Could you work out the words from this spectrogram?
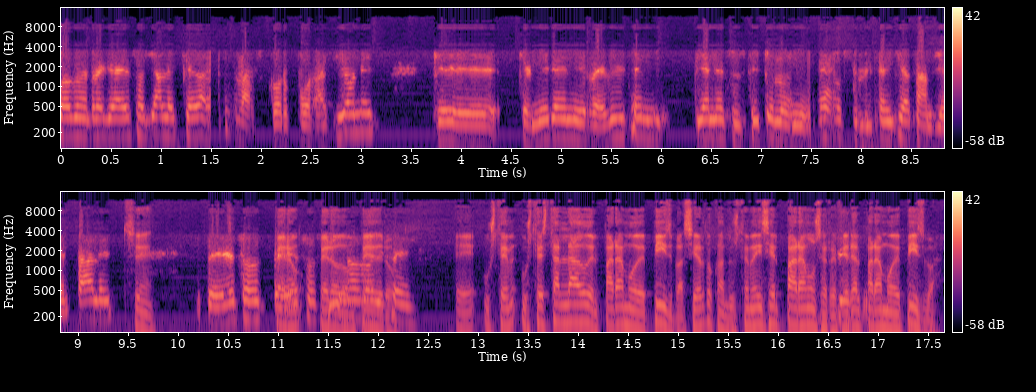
todo en regla, eso ya le queda a las corporaciones que, que miren y revisen, tienen sus títulos mineros, sus licencias ambientales, Sí. de eso, de Pero, eso pero don Pedro, eh, usted, usted está al lado del páramo de Pisba, ¿cierto? Cuando usted me dice el páramo, se refiere al páramo de Pisba.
